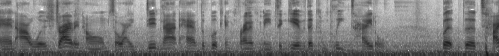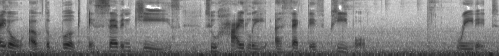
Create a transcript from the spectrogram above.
and I was driving home, so I did not have the book in front of me to give the complete title. But the title of the book is Seven Keys to Highly Effective People. Read it.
